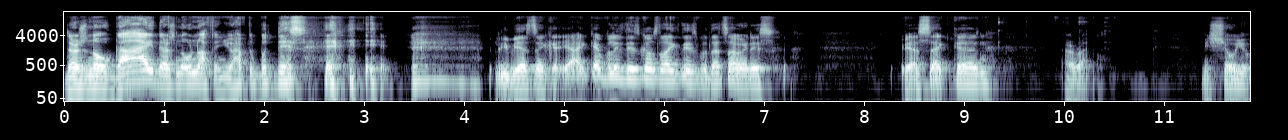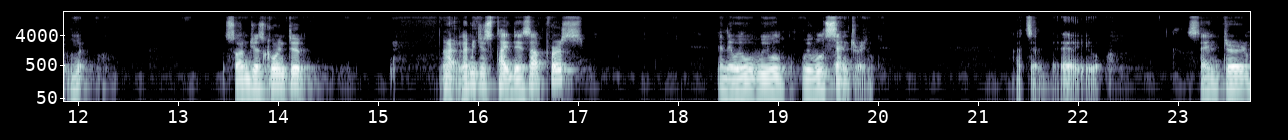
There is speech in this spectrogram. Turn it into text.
There's no guide, there's no nothing. You have to put this. Leave me a second. Yeah, I can't believe this goes like this, but that's how it is. Me a second. All right. Let me show you. So I'm just going to, all right, let me just tie this up first. And then we will, we will, we will center it. That's it. There you go. Center,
